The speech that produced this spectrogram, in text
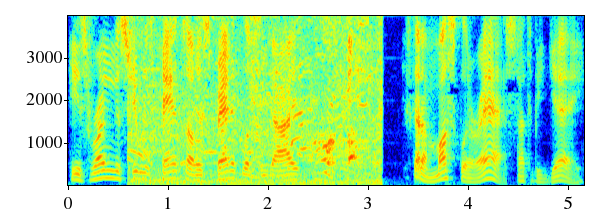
He's running the street with his pants off. Hispanic looking guy. He's got a muscular ass, not to be gay.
